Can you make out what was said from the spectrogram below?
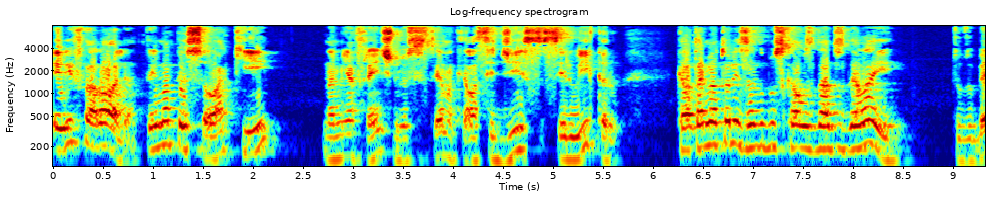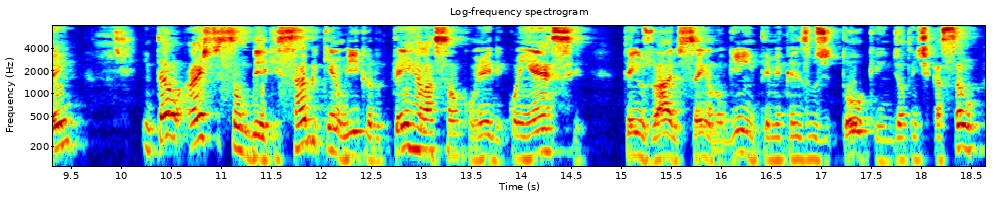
ele fala: olha, tem uma pessoa aqui na minha frente, no meu sistema, que ela se diz ser o Ícaro, que ela está me autorizando a buscar os dados dela aí. Tudo bem? Então, a instituição B, que sabe quem é o Ícaro, tem relação com ele, conhece, tem usuário, senha, login, tem mecanismos de token, de autenticação,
